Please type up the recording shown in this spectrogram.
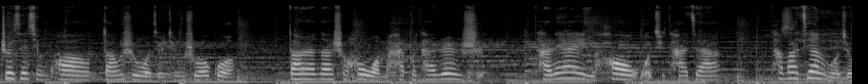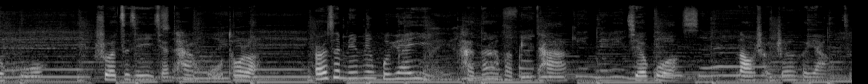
这些情况当时我就听说过，当然那时候我们还不太认识。谈恋爱以后，我去他家，他妈见了我就哭，说自己以前太糊涂了，儿子明明不愿意，还那么逼他，结果闹成这个样子。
